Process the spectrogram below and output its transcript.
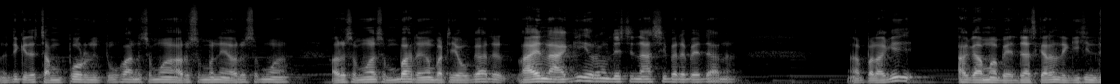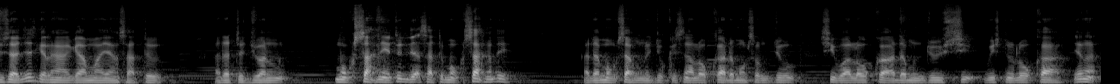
Nanti kita campur nih Tuhan semua harus semua nih harus semua harus semua sembah dengan Bhakti Yoga lain lagi orang destinasi beda-beda. Nah. Apalagi agama beda sekarang lagi Hindu saja sekarang agama yang satu ada tujuan moksahnya itu tidak satu moksah nanti ada moksa menuju Krishna Loka, ada moksa menuju Siwa Loka, ada menuju Wisnu Loka, ya nggak?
